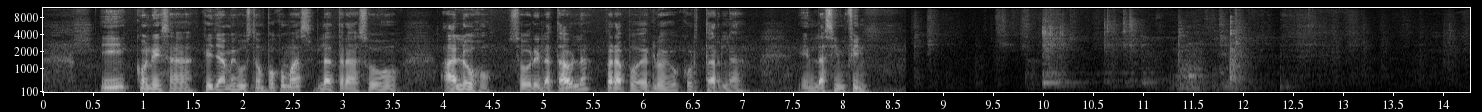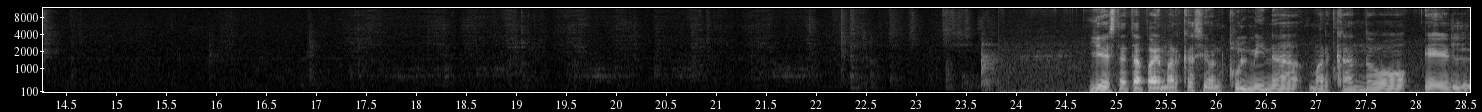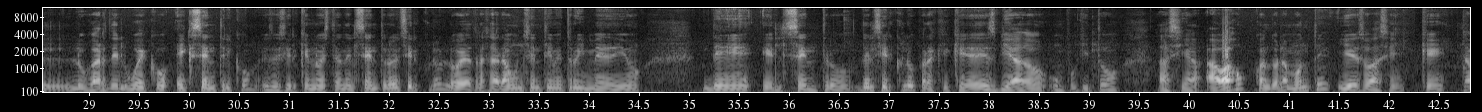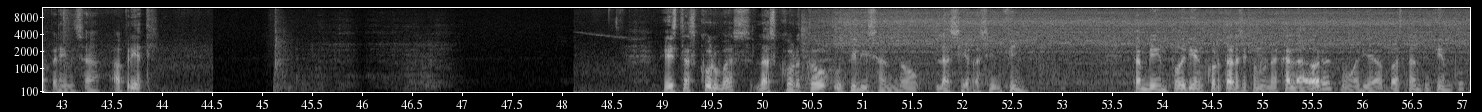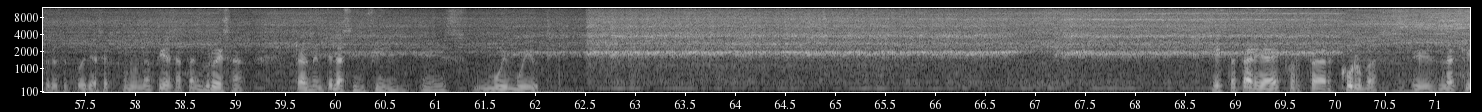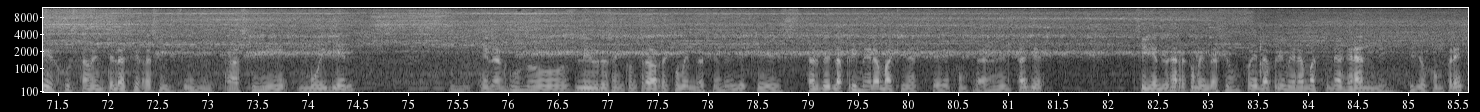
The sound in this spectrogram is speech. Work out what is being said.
Y con esa que ya me gusta un poco más, la trazo al ojo sobre la tabla para poder luego cortarla en la sin fin. Y esta etapa de marcación culmina marcando el lugar del hueco excéntrico, es decir, que no está en el centro del círculo, lo voy a trazar a un centímetro y medio del centro del círculo para que quede desviado un poquito hacia abajo cuando la monte y eso hace que la prensa apriete. Estas curvas las corto utilizando la sierra sin fin. También podrían cortarse con una caladora, como haría bastante tiempo, pero se podría hacer con una pieza tan gruesa. Realmente la sinfín es muy muy útil. Esta tarea de cortar curvas es la que justamente la sierra sin fin hace muy bien. En algunos libros he encontrado recomendaciones de que es tal vez la primera máquina que se debe comprar en el taller Siguiendo esa recomendación fue la primera máquina grande que yo compré.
